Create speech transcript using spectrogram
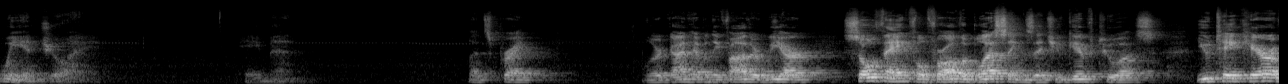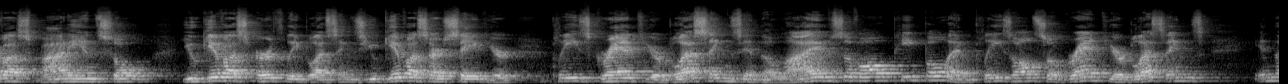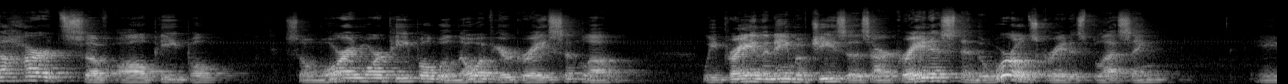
we enjoy. Amen. Let's pray. Lord God, Heavenly Father, we are so thankful for all the blessings that you give to us. You take care of us, body and soul. You give us earthly blessings. You give us our Savior. Please grant your blessings in the lives of all people, and please also grant your blessings in the hearts of all people. So more and more people will know of your grace and love. We pray in the name of Jesus, our greatest and the world's greatest blessing.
